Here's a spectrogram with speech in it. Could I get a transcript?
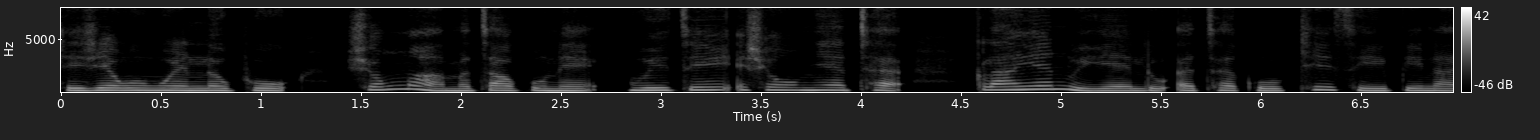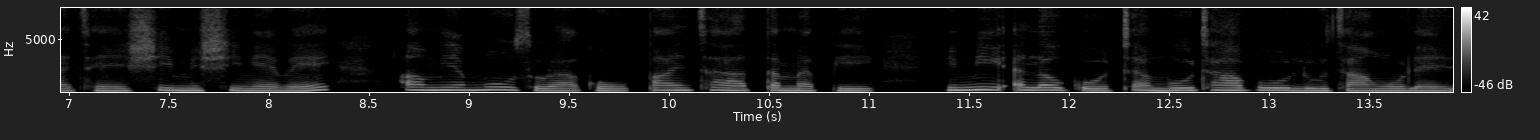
ရေရဲဝင်းဝင်းလုပ်ဖို့ရှုံးမှမကြောက်ဖို့နဲ့ငွေကြေးအရှုံးအမြတ်ထက် client တွေရဲ့လိုအပ်ချက်ကိုဖြည့်ဆည်းပေးနိုင်ခြင်းရှိမရှိနဲ့ပဲအောင်မြင်မှုဆိုတာကိုပိုင်းခြားသတ်မှတ်ပြီးမိမိအလုပ်ကိုတံမိုးထားဖို့လူကြောင်းကိုလည်း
